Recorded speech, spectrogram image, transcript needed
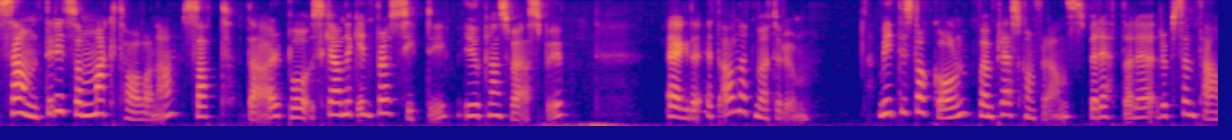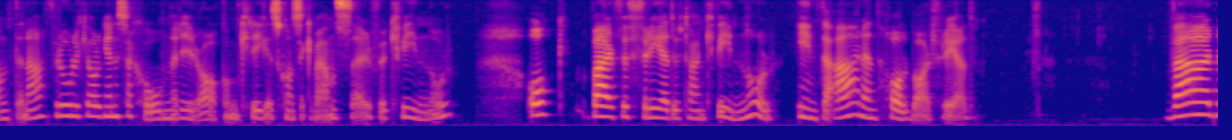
Samtidigt som makthavarna satt där på Scandic Infracity i Upplands Väsby ägde ett annat möterum. Mitt i Stockholm på en presskonferens berättade representanterna för olika organisationer i Irak om krigets konsekvenser för kvinnor och varför fred utan kvinnor inte är en hållbar fred. Värd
